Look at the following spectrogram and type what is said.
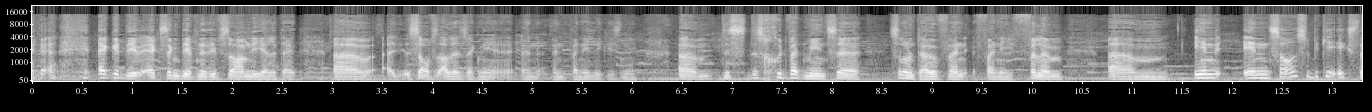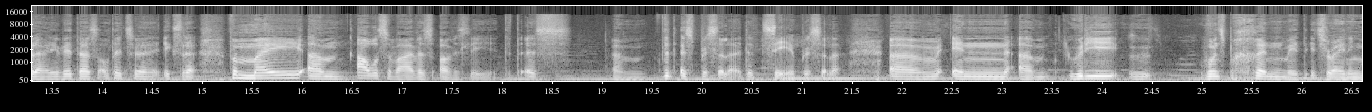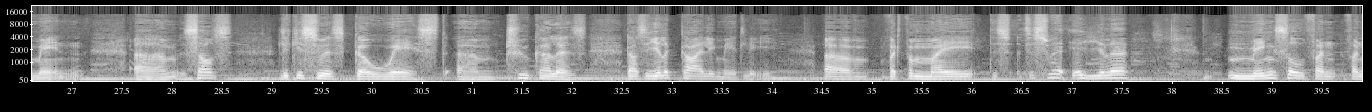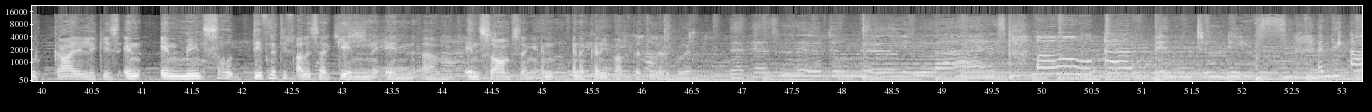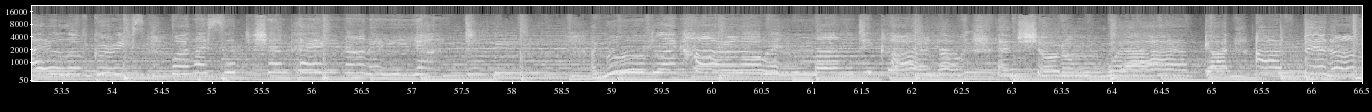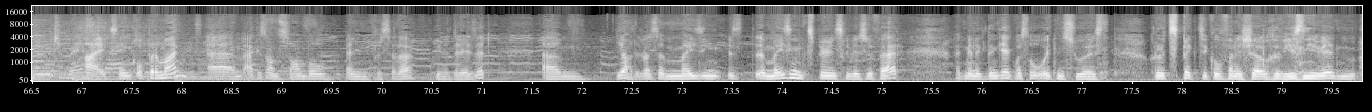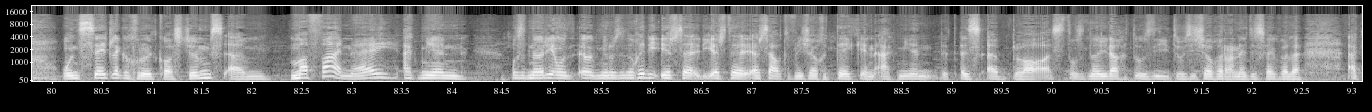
ek het def, ek sing definitief saam die hele tyd. Um selfs al is ek nie in in van die liedjies nie. Um dis dis goed wat mense sal onthou van van die film. Um en en soms 'n bietjie ekstra, jy weet daar's altyd so ekstra. Vir my um I will survive is obviously dit is um dit is Priscilla, dit sê Priscilla. Um en um hoe die hoe, hoe ons begin met It's Raining Men. Um selfs liedjies soos Go West, um True Colors, daar's 'n hele Kylie medley. Um wat vir my dis dit is so 'n hele mengsel van van Kylie liedjies en en mense sal definitief alles herken en um en saam sing en en ek kan nie wag dat hulle dit hoor. that has lived a million lives. Oh, I've been to Nice the Isle and showed 'em what I've got. I've been undressed. Hi, ek is Henk Opperman. Ehm um, ek is ensemble in Priscilla, Unit Desert. Ehm um, ja, dit was 'n amazing is 'n amazing experience gewees sover. Ek meen ek dink ek was al ooit in so 'n groot spectacle van 'n show gewees, jy weet, ontsetlike groot costumes. Ehm um, maar fun, hè? Ek meen ons het nou die ons, ek meen ons het nog net die eerste die eerste eerste helfte van die show getek en ek meen dit is 'n blast. Ons het nou die dag toe ons die toe ons die show geran het, toe sê ek wel ek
